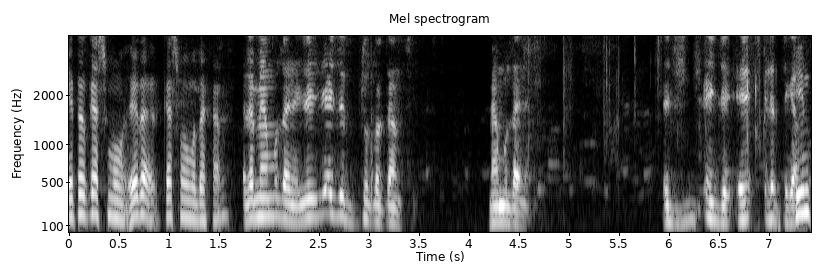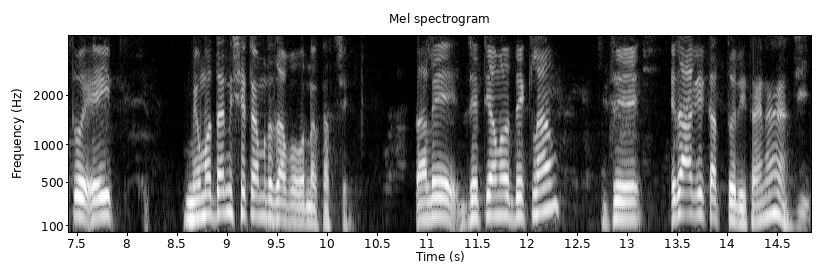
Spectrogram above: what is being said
এটার ক্যাশ মামা এটা ক্যাশ মামা দেখান এটা এই এই যে আনছি মেমোদানি এই যে কিন্তু এই মেমোদানি সেটা আমরা যাব ওনার কাছে তাহলে যেটি আমরা দেখলাম যে এটা আগেকার তৈরি তাই না? জি।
